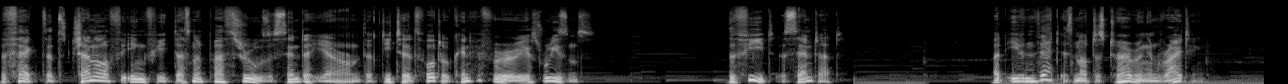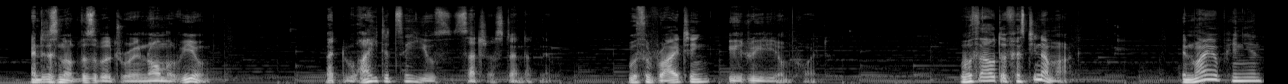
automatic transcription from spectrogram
The fact that the channel of the ink feed does not pass through the center here on the detailed photo can have various reasons. The feed is centered. But even that is not disturbing in writing, and it is not visible during normal viewing. But why did they use such a standard nib? With the writing iridium point without a Festina mark. In my opinion,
